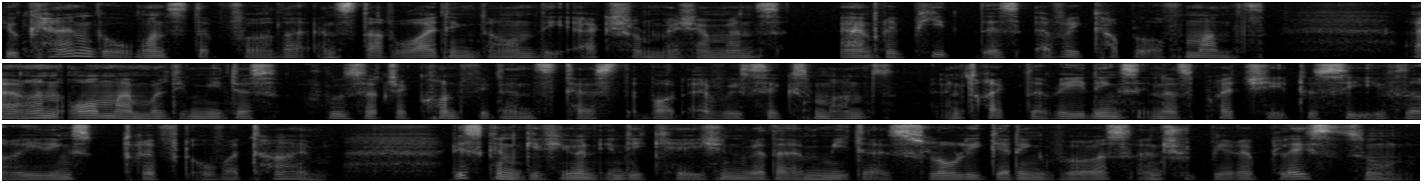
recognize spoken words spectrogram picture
You can go one step further and start writing down the actual measurements and repeat this every couple of months. I run all my multimeters through such a confidence test about every six months and track the readings in a spreadsheet to see if the readings drift over time. This can give you an indication whether a meter is slowly getting worse and should be replaced soon.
